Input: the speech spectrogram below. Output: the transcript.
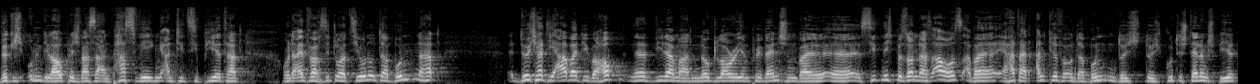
Wirklich unglaublich, was er an Passwegen antizipiert hat und einfach Situationen unterbunden hat. Durch halt die Arbeit überhaupt, ne, wieder mal No Glory in Prevention, weil äh, es sieht nicht besonders aus, aber er hat halt Angriffe unterbunden durch, durch gutes Stellungsspiel.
